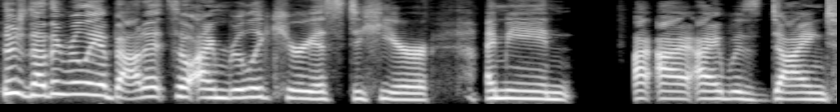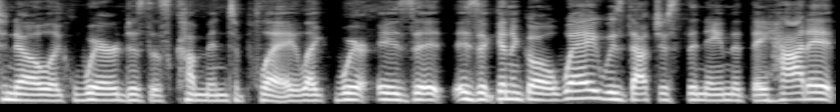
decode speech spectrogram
there's nothing really about it. So I'm really curious to hear. I mean, I, I, was dying to know like where does this come into play? Like where is it is it gonna go away? Was that just the name that they had it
